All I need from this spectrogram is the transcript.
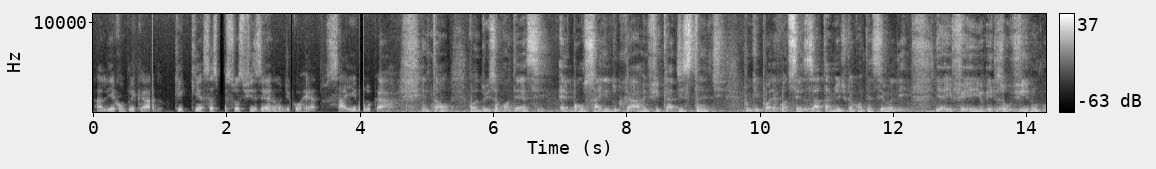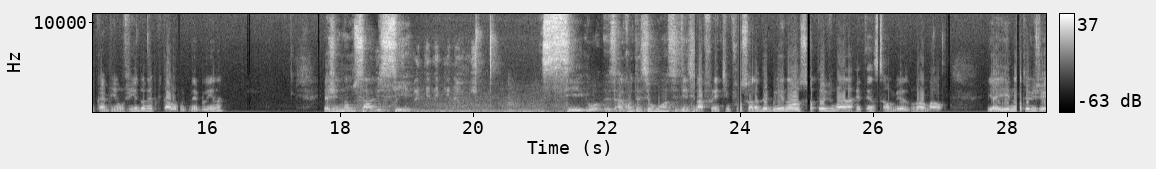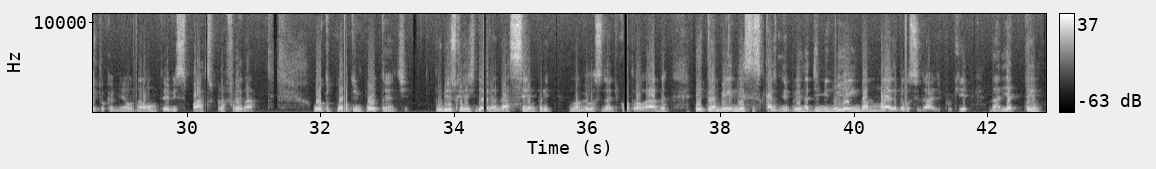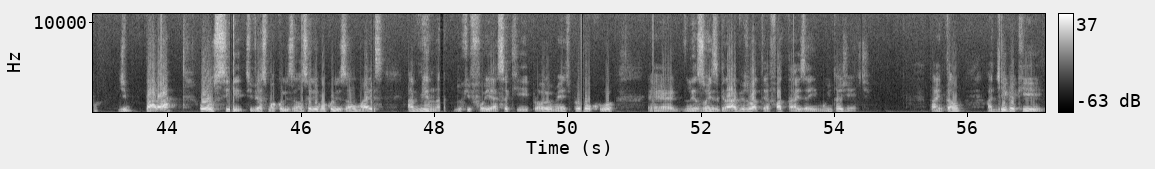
ali é complicado. O que, que essas pessoas fizeram de correto? Saíram do carro. Então, quando isso acontece, é bom sair do carro e ficar distante, porque pode acontecer exatamente o que aconteceu ali. E aí veio, eles ouviram o caminhão vindo, né, porque estava muito neblina, e a gente não sabe se se aconteceu algum acidente na frente em função da neblina ou só teve uma retenção mesmo normal. E aí não teve jeito, o caminhão não teve espaço para frenar. Outro ponto importante, por isso que a gente deve andar sempre numa velocidade controlada e também nesses casos de neblina diminuir ainda mais a velocidade, porque daria tempo de parar ou se tivesse uma colisão seria uma colisão mais amena do que foi essa aqui e provavelmente provocou é, lesões graves ou até fatais aí muita gente. Tá? Então, a dica, que,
